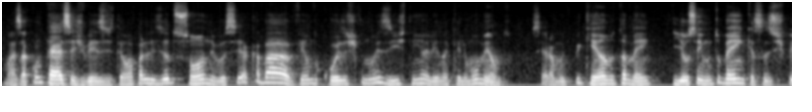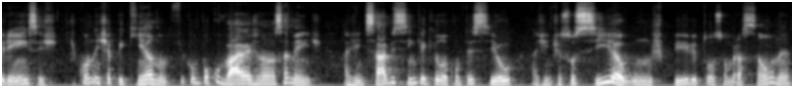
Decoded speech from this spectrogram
mas acontece às vezes de ter uma paralisia do sono e você acabar vendo coisas que não existem ali naquele momento. Você era muito pequeno também. E eu sei muito bem que essas experiências, de quando a gente é pequeno, ficam um pouco vagas na nossa mente. A gente sabe sim que aquilo aconteceu, a gente associa algum espírito ou assombração, né?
